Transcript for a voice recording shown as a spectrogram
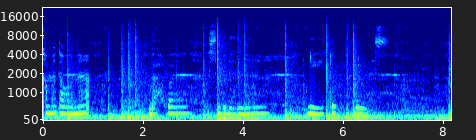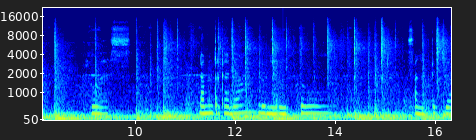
Kamu tahu nak bahwa sebenarnya dunia itu begitu luas. Luas. Namun terkadang dunia itu sangat kecil.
